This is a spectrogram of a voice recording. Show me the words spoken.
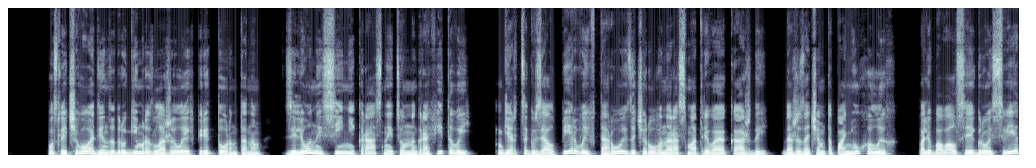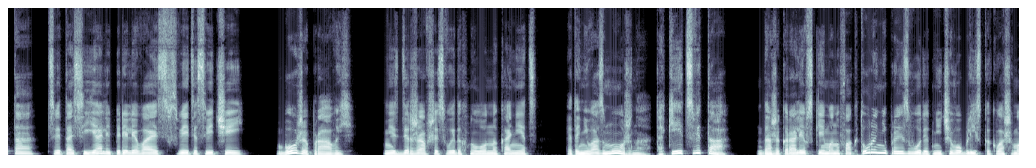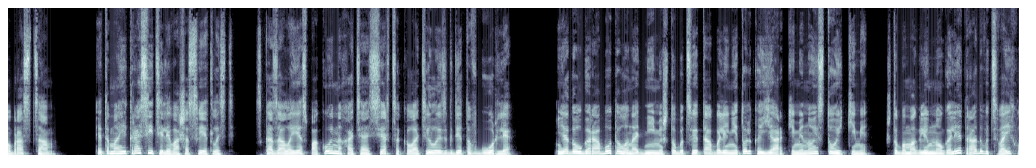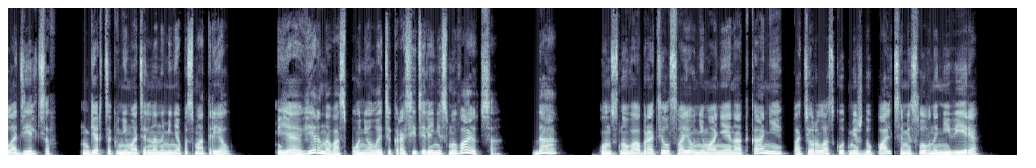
после чего один за другим разложила их перед Торнтоном, Зеленый, синий, красный, темно-графитовый. Герцог взял первый, второй, зачарованно рассматривая каждый, даже зачем-то понюхал их, полюбовался игрой света, цвета сияли, переливаясь в свете свечей. «Боже правый!» Не сдержавшись, выдохнул он наконец. «Это невозможно. Такие цвета. Даже королевские мануфактуры не производят ничего близко к вашим образцам. Это мои красители, ваша светлость», — сказала я спокойно, хотя сердце колотилось где-то в горле. Я долго работала над ними, чтобы цвета были не только яркими, но и стойкими, чтобы могли много лет радовать своих владельцев. Герцог внимательно на меня посмотрел. «Я верно вас понял, эти красители не смываются?» «Да», он снова обратил свое внимание на ткани, потер лоскут между пальцами, словно не веря.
